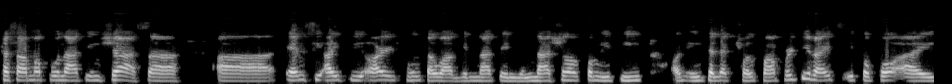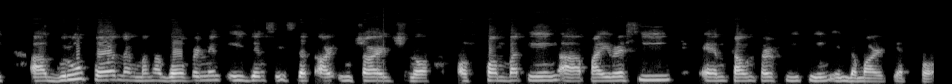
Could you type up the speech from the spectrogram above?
kasama po natin siya sa uh, NCIPR kung tawagin natin yung National Committee on Intellectual Property Rights. Ito po ay uh, grupo ng mga government agencies that are in charge no of combating uh, piracy and counterfeiting in the market po.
